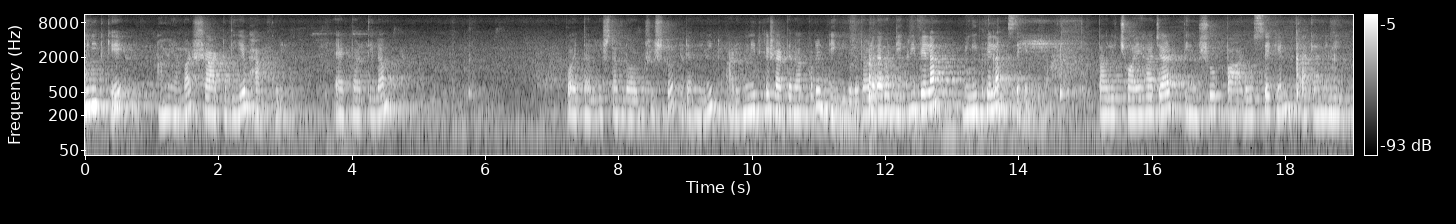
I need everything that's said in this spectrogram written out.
মিনিটকে আমি আবার ষাট দিয়ে ভাগ করব একবার দিলাম, পঁয়তাল্লিশ থাকল অবশিষ্ট, এটা মিনিট আর মিনিটকে ষাট দিয়ে ভাগ করে ডিগ্রি হলো। তাহলে দেখো ডিগ্রি পেলাম মিনিট পেলাম সেকেন্ড পেলাম। তাহলে ছয় হাজার তিনশো বারো সেকেন্ড তাকে আমি লিখব।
